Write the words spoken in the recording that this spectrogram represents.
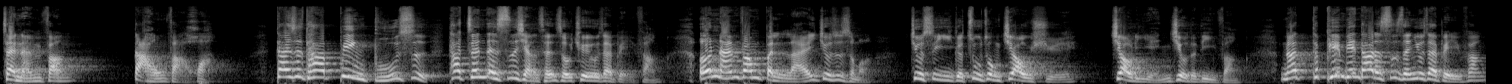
在南方大弘法化，但是他并不是他真的思想成熟，却又在北方。而南方本来就是什么，就是一个注重教学、教理研究的地方。那他偏偏他的师承又在北方，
